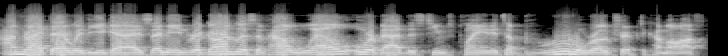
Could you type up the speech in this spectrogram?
I'm right there with you guys. I mean, regardless of how well or bad this team's playing, it's a brutal road trip to come off.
